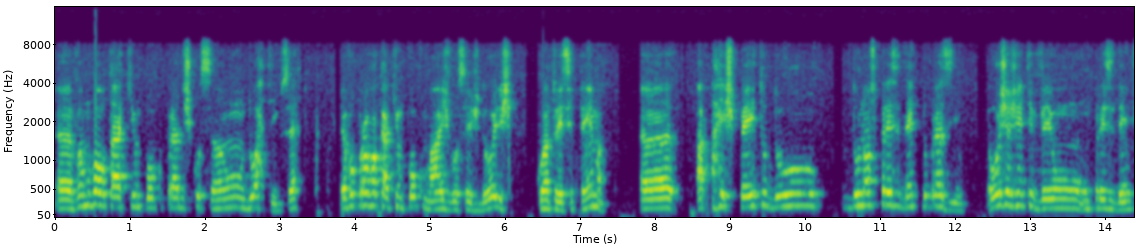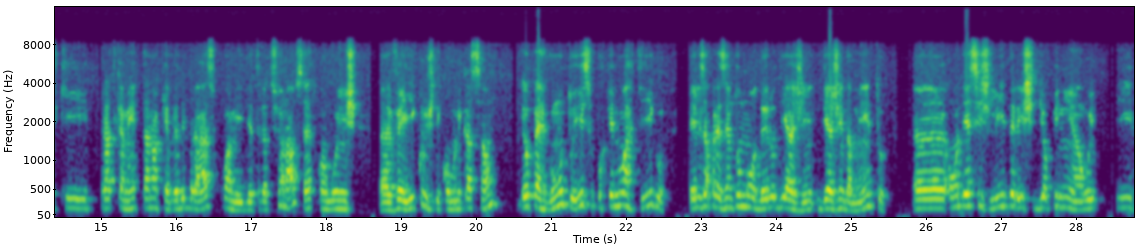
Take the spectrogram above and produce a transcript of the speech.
é, vamos voltar aqui um pouco para a discussão do artigo, certo? Eu vou provocar aqui um pouco mais vocês dois quanto a esse tema, uh, a, a respeito do, do nosso presidente do Brasil. Hoje a gente vê um, um presidente que praticamente está numa quebra de braço com a mídia tradicional, certo? Com alguns uh, veículos de comunicação. Eu pergunto isso porque no artigo eles apresentam um modelo de, agen de agendamento uh, onde esses líderes de opinião e, e,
